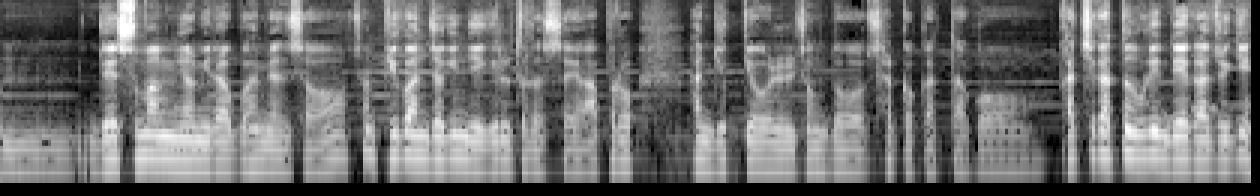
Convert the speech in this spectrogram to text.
음, 뇌수막염이라고 하면서 참 비관적인 얘기를 들었어요. 앞으로 한 6개월 정도 살 것 같다고. 같이 갔던 우리 네 가족이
